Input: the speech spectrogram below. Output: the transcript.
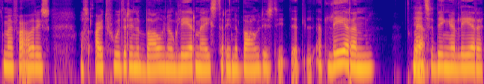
mijn vader is, was uitvoerder in de bouw en ook leermeester in de bouw. Dus die, het, het leren Mensen dingen leren.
